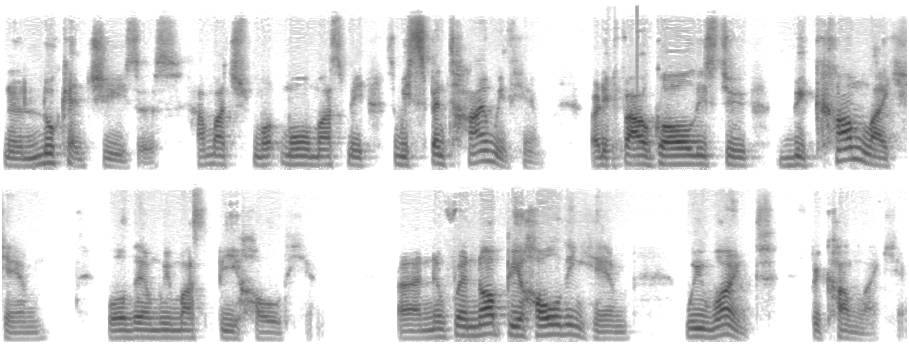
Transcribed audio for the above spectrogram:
you know, look at Jesus? How much more must we, so we spend time with him? Right? If our goal is to become like him, well, then we must behold him. And if we're not beholding him, we won't become like him.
